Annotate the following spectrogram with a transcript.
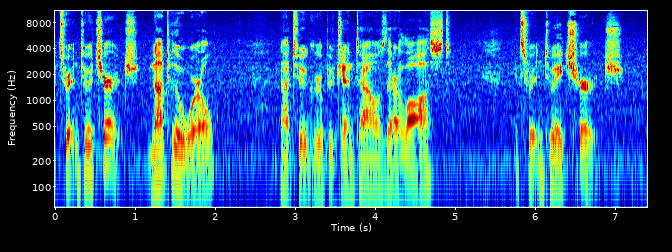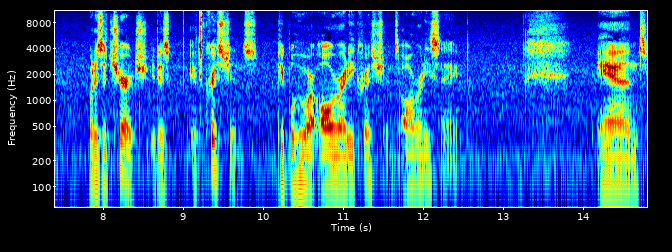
It's written to a church, not to the world, not to a group of Gentiles that are lost. It's written to a church. What is a church? It is it's Christians, people who are already Christians, already saved. And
